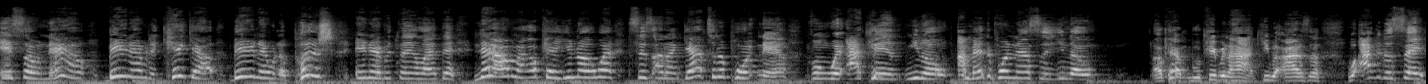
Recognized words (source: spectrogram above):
And so now, being able to kick out, being able to push and everything like that, now I'm like, okay, you know what? Since I done got to the point now from where I can, you know, I'm at the point now, so, you know, Okay, we're keeping it hot, keep it honest. Well, I can just say,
